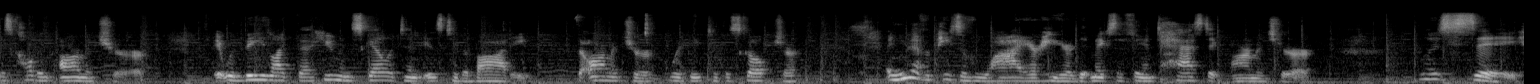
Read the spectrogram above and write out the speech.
is called an armature. It would be like the human skeleton is to the body. The armature would be to the sculpture. And you have a piece of wire here that makes a fantastic armature. Let's see,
